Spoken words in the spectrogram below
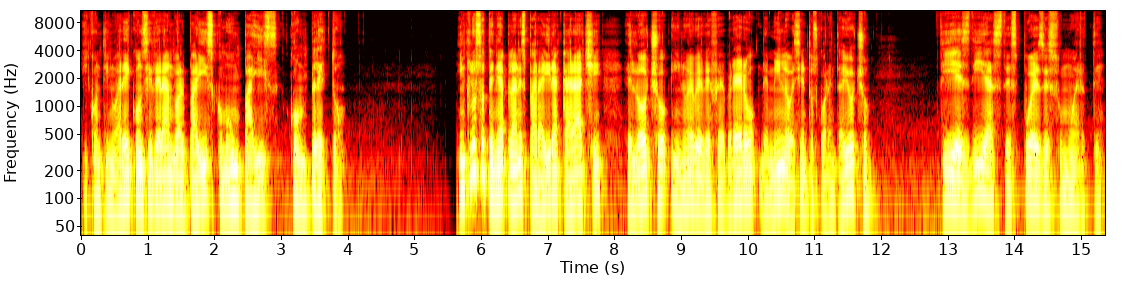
y continuaré considerando al país como un país completo. Incluso tenía planes para ir a Karachi el 8 y 9 de febrero de 1948, diez días después de su muerte.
